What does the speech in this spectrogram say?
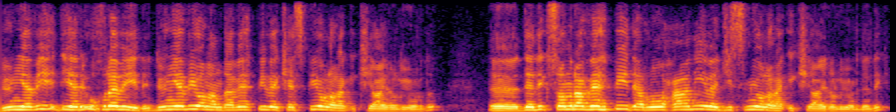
dünyevi, diğeri uhreviydi. Dünyevi olan da vehbi ve kesbi olarak ikiye ayrılıyordu. E, dedik. Sonra vehbi de ruhani ve cismi olarak ikiye ayrılıyor dedik.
